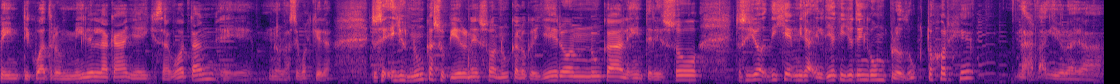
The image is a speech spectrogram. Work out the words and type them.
24.000 en la calle y que se agotan, eh, no lo hace cualquiera. Entonces ellos nunca supieron eso, nunca lo creyeron, nunca les interesó. Entonces yo dije, mira, el día que yo tenga un producto, Jorge, la verdad que yo la voy a-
